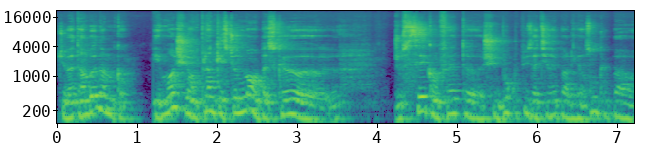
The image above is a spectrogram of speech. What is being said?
tu vas être un bonhomme, quoi. Et moi, je suis en plein questionnement parce que je sais qu'en fait, je suis beaucoup plus attiré par les garçons que par,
